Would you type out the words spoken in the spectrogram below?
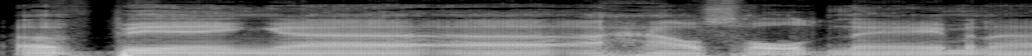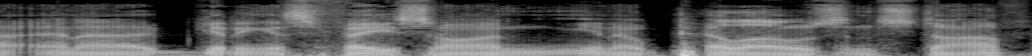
of being a, a household name and, a, and a, getting his face on you know pillows and stuff.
